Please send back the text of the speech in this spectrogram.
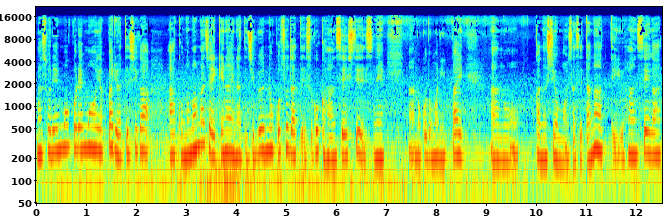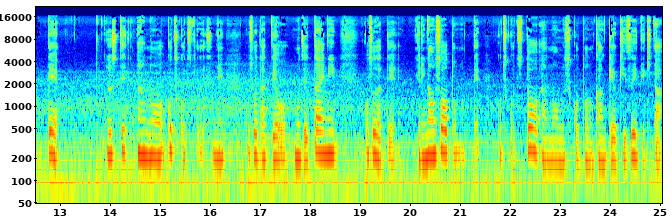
まあ、それもこれもやっぱり私があこのままじゃいけないなって自分の子育てすごく反省してですねあの子供にいっぱいあの悲しい思いさせたなっていう反省があってそしてあのコツコツとですね子育てをもう絶対に子育てやり直そうと思ってコツコツとあの息子との関係を築いてきた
